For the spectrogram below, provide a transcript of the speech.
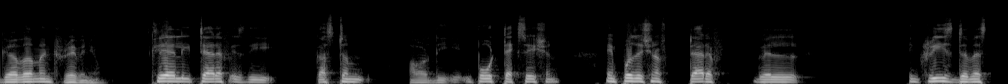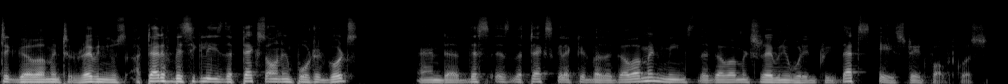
government revenue? Clearly, tariff is the custom or the import taxation. Imposition of tariff will increase domestic government revenues. A tariff basically is the tax on imported goods and uh, this is the tax collected by the government means the government's revenue would increase. That's a straightforward question.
